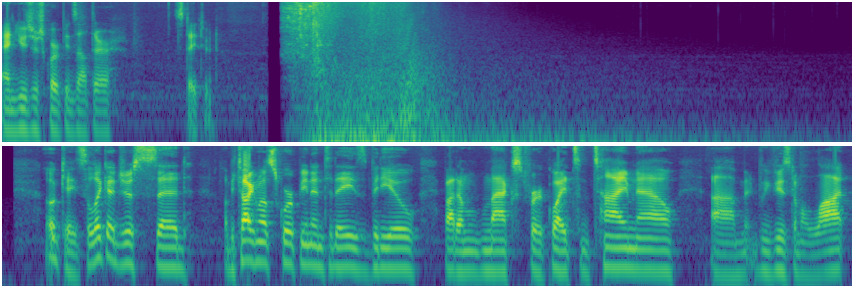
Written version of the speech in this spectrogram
and use your Scorpions out there. Stay tuned. Okay, so like I just said, I'll be talking about Scorpion in today's video. I've had him maxed for quite some time now. Um, we've used him a lot.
